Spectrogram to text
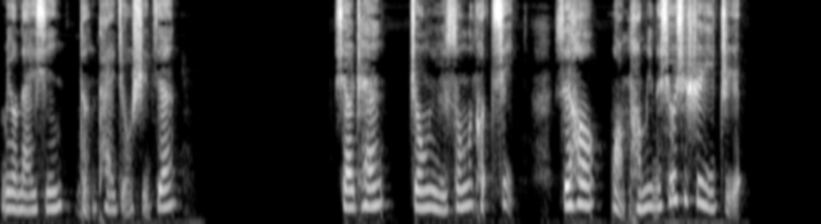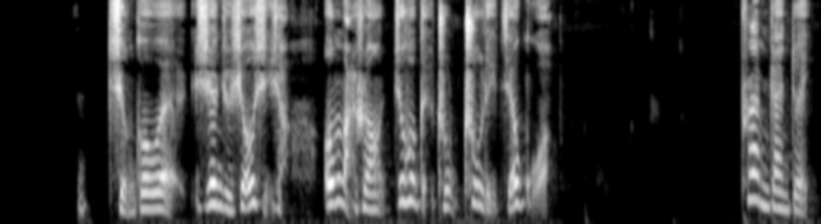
没有耐心等太久时间。”小陈终于松了口气，随后往旁边的休息室一指：“请各位先去休息一下，我马上就会给出处理结果。”Prime 战队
